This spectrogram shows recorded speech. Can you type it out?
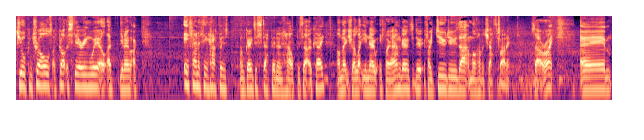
dual controls. I've got the steering wheel. I, you know, I, if anything happens, I'm going to step in and help. Is that okay? I'll make sure I let you know if I am going to do it. If I do do that, and we'll have a chat about it. Is that all right? Um,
